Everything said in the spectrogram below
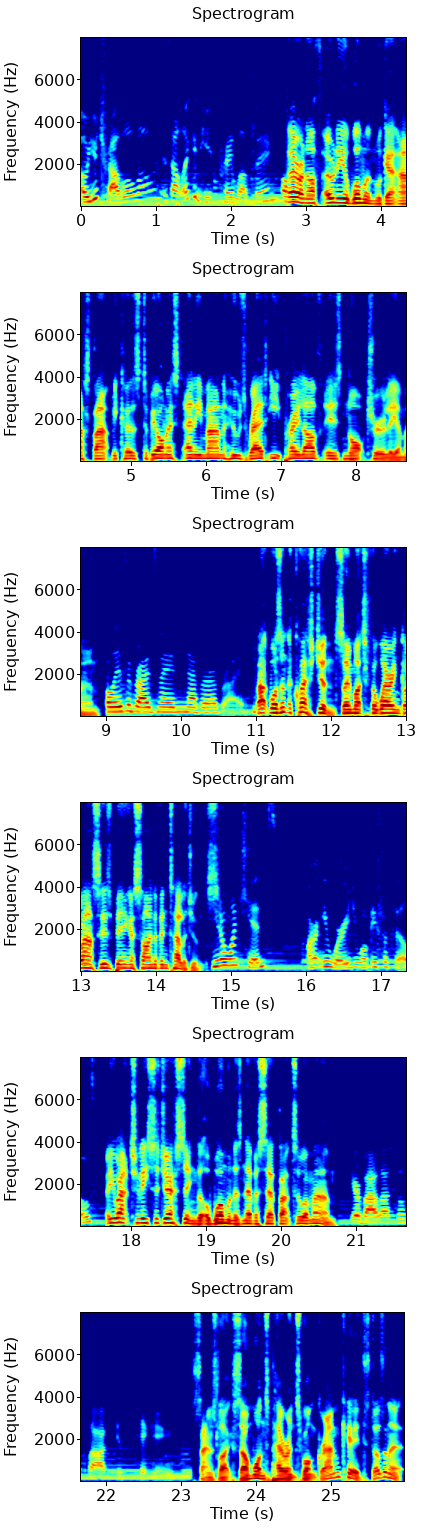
Oh, you travel alone? Is that like an eat, pray, love thing? Fair enough, only a woman would get asked that because, to be honest, any man who's read Eat, Pray, Love is not truly a man. Always a bridesmaid, never a bride. That wasn't a question, so much for wearing glasses being a sign of intelligence. You don't want kids? Aren't you worried you won't be fulfilled? Are you actually suggesting that a woman has never said that to a man? Your biological clock is ticking. Sounds like someone's parents want grandkids, doesn't it?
